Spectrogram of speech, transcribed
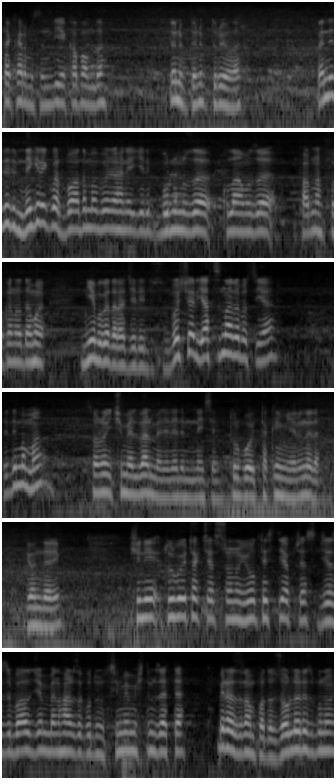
takar mısın diye kafamda dönüp dönüp duruyorlar. Ben de dedim ne gerek var bu adama böyle hani gelip burnumuza kulağımıza parmak sokan adama niye bu kadar acele ediyorsunuz? Boşver yatsın arabası ya. Dedim ama sonra içim el vermedi dedim neyse turboyu takayım yerine de göndereyim. Şimdi turboyu takacağız sonra yol testi yapacağız. Cihazı bağlayacağım ben arıza kodunu silmemiştim zaten. Biraz rampada zorlarız bunu.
